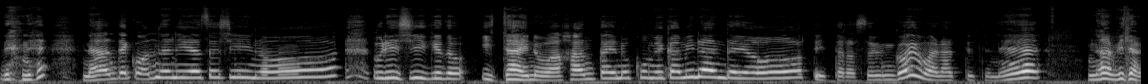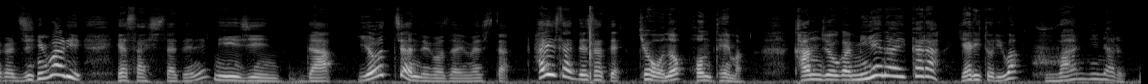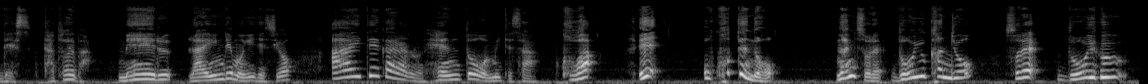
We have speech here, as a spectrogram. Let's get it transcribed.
でね、なんでこんなに優しいの？嬉しいけど、痛いのは反対のこめかみなんだよって言ったらすんごい笑っててね、涙がじんわり優しさでね、滲んだよっちゃんでございました。はい、さてさて、今日の本テーマ。感情が見えないからやりとりは不安になるです。例えば、メール、LINE でもいいですよ。相手からの返答を見てさ、怖っ。え怒ってんの？何それ？どういう感情？それどういう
